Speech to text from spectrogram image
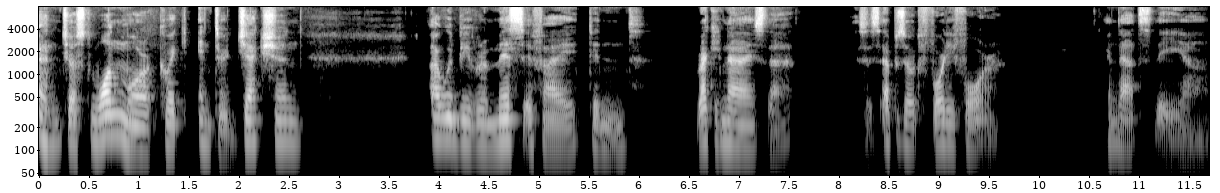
And just one more quick interjection. I would be remiss if I didn't recognize that this is episode 44. And that's the uh,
